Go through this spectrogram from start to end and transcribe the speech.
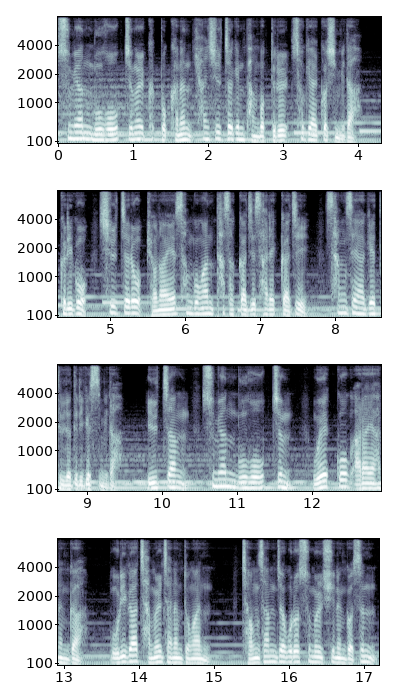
수면 무호흡증을 극복하는 현실적인 방법들을 소개할 것입니다. 그리고 실제로 변화에 성공한 다섯 가지 사례까지 상세하게 들려드리겠습니다. 1장 수면 무호흡증 왜 꼭 알아야 하는가? 우리가 잠을 자는 동안 정상적으로 숨을 쉬는 것은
